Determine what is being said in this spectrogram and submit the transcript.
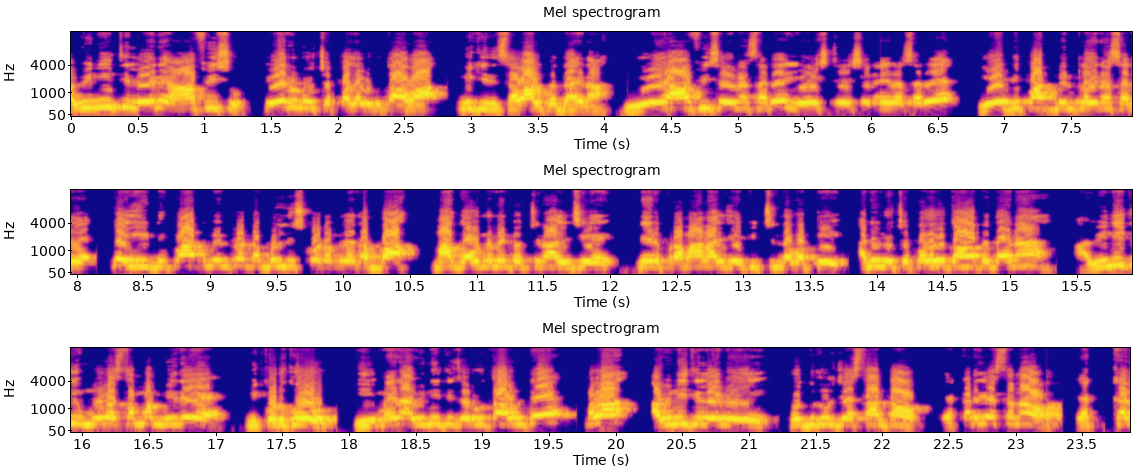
అవినీతి లేని ఆఫీసు పేరు నువ్వు చెప్పగలుగుతావా? నీకు ఇది సవాల్ పెద్ద ఆయన ఏ ఆఫీస్ అయినా సరే ఏ స్టేషన్ అయినా సరే ఏ డిపార్ట్మెంట్ అయినా సరే అంటే ఈ డిపార్ట్మెంట్లో డబ్బులు తీసుకోవడం లేదబ్బా. మా గవర్నమెంట్ వచ్చిన నేను ప్రమాణాలు చేపించింది బట్టి అని నువ్వు చెప్పగలుగుతావా పెద్ద అవినీతి మూల స్తంభం మీదే మీ కొడుకు. ఏమైనా అవినీతి జరుగుతా ఉంటే మళ్ళా అవినీతి లేని ప్రొద్దుటూరు చేస్తా అంటావు. ఎక్కడ చేస్తున్నావు? ఎక్కడ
